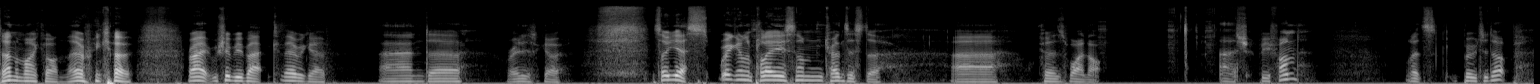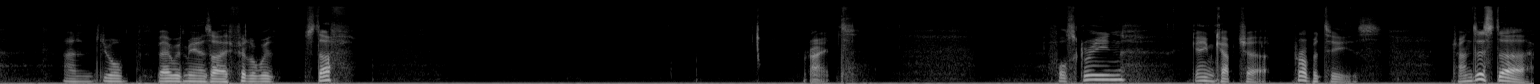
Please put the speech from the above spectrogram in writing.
turn the mic on. There we go. Right, we should be back. There we go. And uh, ready to go. So yes, we're going to play some Transistor. Because uh, why not? That should be fun. Let's boot it up. And you'll bear with me as I fiddle with stuff. Right. Full screen. Game capture. Properties. Transistor.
